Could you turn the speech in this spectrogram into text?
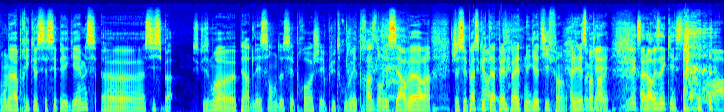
on a appris que CCP Games, euh, si si bah. Excuse-moi, euh, perdre les cendres de ses proches et plus trouver trace dans les serveurs. Je sais pas ce que Non, t'appelles pas être négatif. hein. Allez, laisse-moi parler. Je disais que ça Alors- posait question. Ah.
